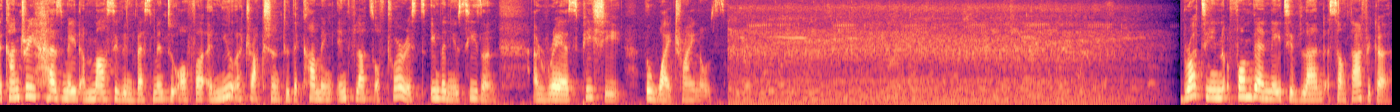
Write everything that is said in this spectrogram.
the country has made a massive investment to offer a new attraction to the coming influx of tourists in the new season, a rare species, the white rhinos. Brought in from their native land, South Africa,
